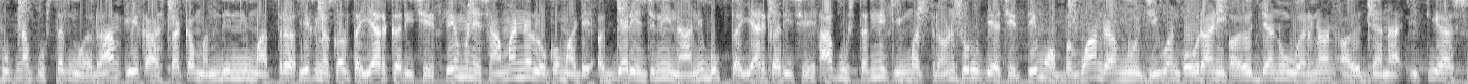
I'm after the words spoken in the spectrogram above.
ફૂટના પુસ્તકમાં રામ એક આસ્થાકા મંદિરની માત્ર એક નકલ તૈયાર કરી છે. તેમણે સામાન્ય લોકો માટે અગિયાર ઇંચની નાની બુક તૈયાર કરી છે. આ પુસ્તકની કિંમત ત્રણસો રૂપિયા છે. તેમાં ભગવાન રામનું જીવન, પૌરાણિક અયોધ્યાનું વર્ણન, અયોધ્યાના ઇતિહાસ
